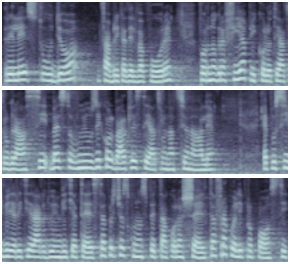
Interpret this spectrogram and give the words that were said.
Relais Studio, Fabbrica del Vapore, Pornografia, Piccolo Teatro Grassi, Best of Musical, Barclays Teatro Nazionale. È possibile ritirare due inviti a testa per ciascuno spettacolo a scelta fra quelli proposti,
